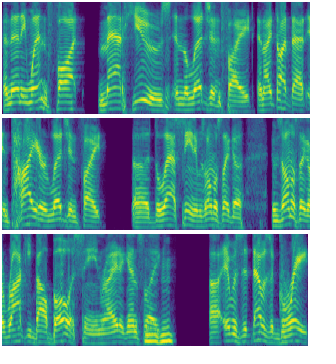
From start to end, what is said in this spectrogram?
And then he went and fought Matt Hughes in the legend fight. And I thought that entire legend fight, uh, the last scene, it was almost like a, it was almost like a Rocky Balboa scene, right? Against like, Mhm. Uh, it was that was a great,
